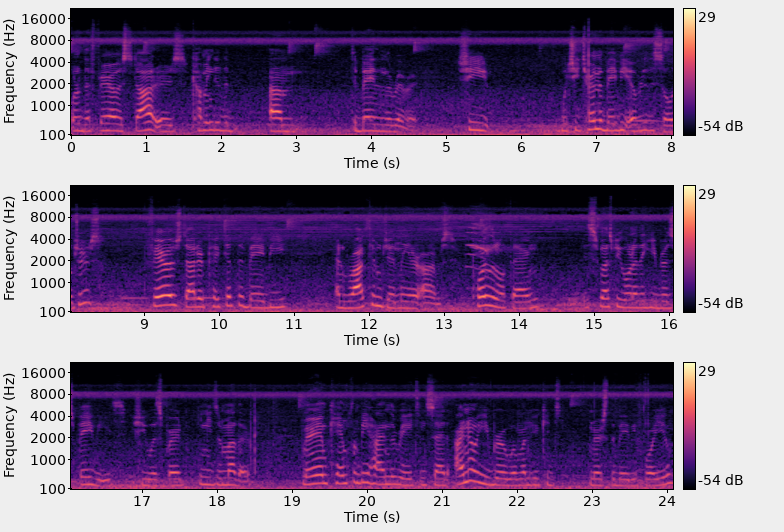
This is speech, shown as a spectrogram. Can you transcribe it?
one of the Pharaoh's daughters coming to the um, to bathe in the river. She would she turn the baby over to the soldiers? Pharaoh's daughter picked up the baby and rocked him gently in her arms. Poor little thing. This must be one of the Hebrews' babies, she whispered. He needs a mother. Miriam came from behind the reeds and said, I know a Hebrew woman who could nurse the baby for you.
